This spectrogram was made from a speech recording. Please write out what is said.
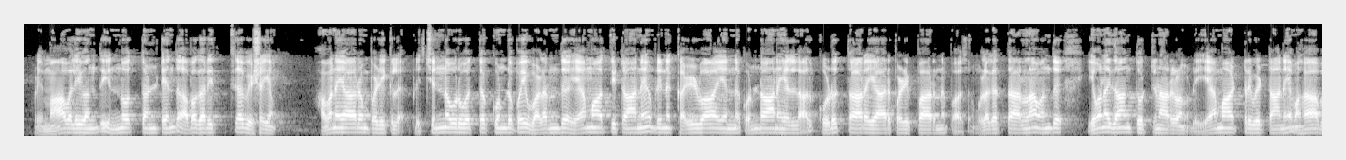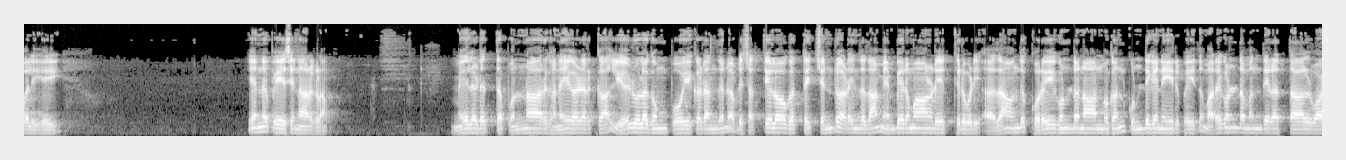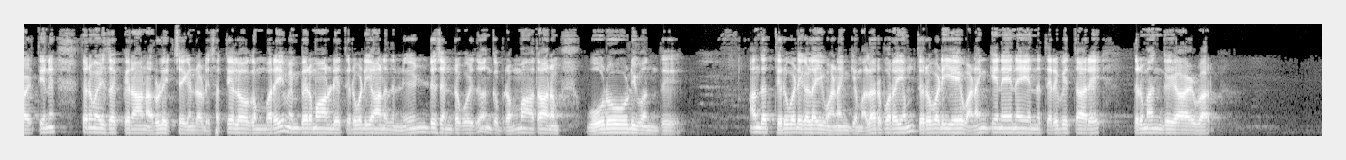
அப்படி மாவலி வந்து இன்னொத்தன்ட்டேந்து அபகரித்த விஷயம். அவனை யாரும் பழிக்கல. இப்படி சின்ன உருவத்தை கொண்டு போய் வளர்ந்து ஏமாத்திட்டானே அப்படின்னு கல்வா என்ன கொண்டானை எல்லால் கொடுத்தாரை யார் பழிப்பார்னு பாசம். உலகத்தாரெல்லாம் வந்து இவனை தான் தொற்றினார்களாம் அப்படி ஏமாற்றி விட்டானே மகாபலியை. என்ன பேசினார்களாம்? மேலெடுத்த பொன்னார் கனைகழற்கால் ஏழுலகம் போய் கடந்துன்னு அப்படி சத்தியலோகத்தை சென்று அடைந்ததாம் எம்பெருமானுடைய திருவடி. அதுதான் வந்து குறைகுண்ட நான்முகன் குண்டிக நீர் பெய்து மறைகொண்ட மந்திரத்தால் வாழ்த்தின்னு திருமழி சப்பிரான் அருளி செய்கின்ற. அப்படி சத்தியலோகம் வரையும் எம்பெருமானுடைய திருவடியானது நீண்டு சென்ற பொழுது அங்கு பிரம்மாதானம் ஓடோடி வந்து அந்த திருவடிகளை வணங்கி மலர்புறையும் திருவடியே வணங்கினேனே என்று தெரிவித்தாரே திருமங்கை ஆழ்வார்.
